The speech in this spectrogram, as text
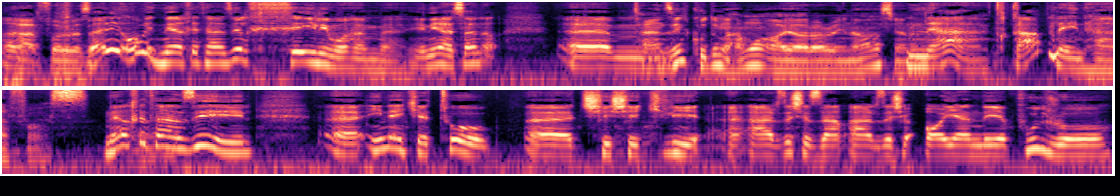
آره. حرفا رو بزنم. ولی امید نرخ تنزیل خیلی مهمه. یعنی اصلا ام، تنزیل کدومه همون آیارا رو ایناست یا نه؟ نه قبل این حرف هست. نرخ تنزیل اینه که تو چه شکلی ارزش زم ارزش آینده پول رو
